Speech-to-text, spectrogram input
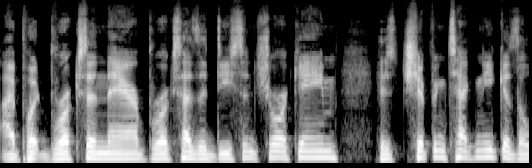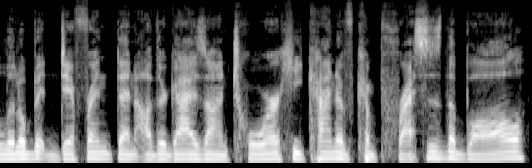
I put Brooks in there. Brooks has a decent short game. His chipping technique is a little bit different than other guys on tour. He kind of compresses the ball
